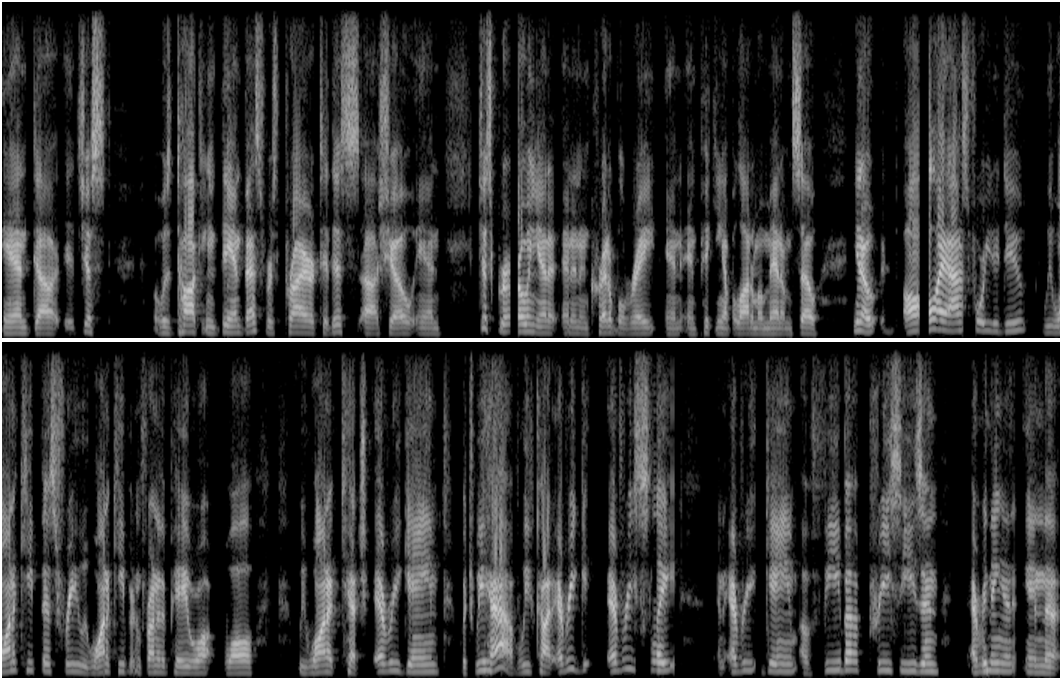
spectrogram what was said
and uh, it's just was talking Dan Besbris prior to this uh, show and just growing at, a, at an incredible rate and, and picking up a lot of momentum. So, you know, all I ask for you to do, we want to keep this free. We want to keep it in front of the paywall. We want to catch every game, which we have. We've caught every every slate and every game of FIBA preseason, everything in, in the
